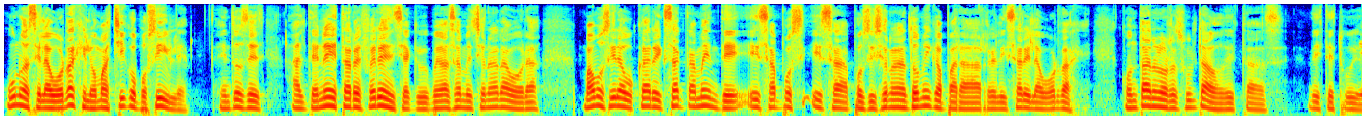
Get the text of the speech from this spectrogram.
uno hace el abordaje lo más chico posible. Entonces, al tener esta referencia que me vas a mencionar ahora, vamos a ir a buscar exactamente esa, esa posición anatómica para realizar el abordaje. Contanos los resultados de, estas, de este estudio.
